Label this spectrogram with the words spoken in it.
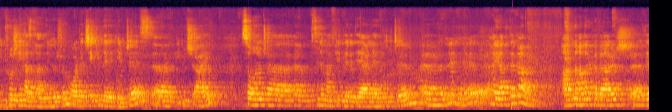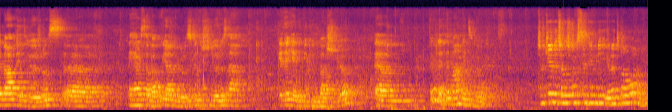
bir proje hazırlanıyorum. Orada çekimlere gireceğiz. E, bir üç ay. Sonra sinema filmleri değerlendireceğim. Öyle hayat devam. Ana ana kadar devam ediyoruz. E, her sabah uyanıyoruz ve düşünüyoruz, ah, gene yeni bir gün başlıyor. E, öyle devam ediyor. Türkiye'de çalışmak istediğin bir yönetmen var mı?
